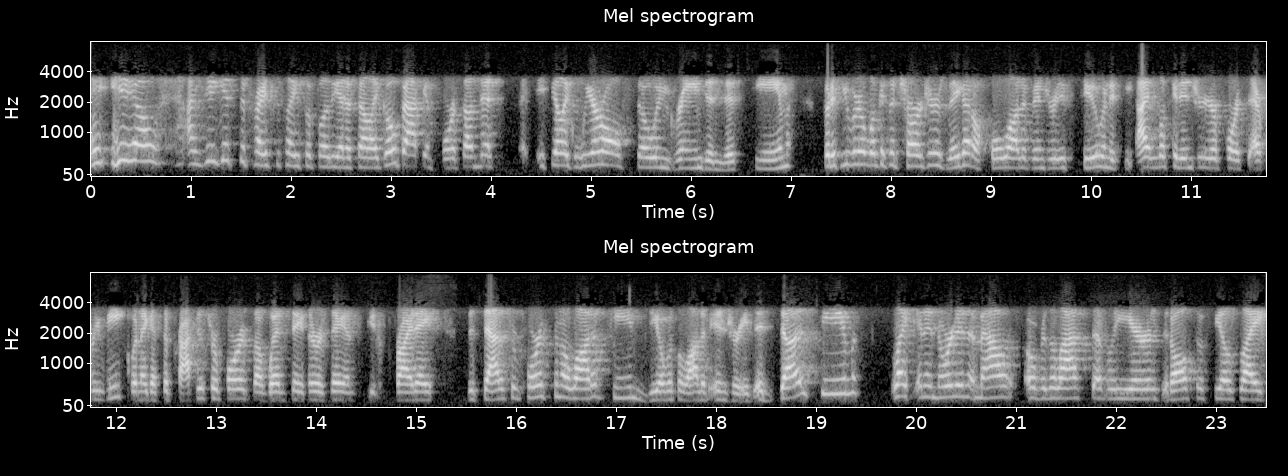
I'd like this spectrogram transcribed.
You know, I think it's the price to play football in the NFL. I go back and forth on this. I feel like we're all so ingrained in this team. But if you were to look at the Chargers, they got a whole lot of injuries too. And if I look at injury reports every week when I get the practice reports on Wednesday, Thursday, and Friday, the status reports, and a lot of teams deal with a lot of injuries. It does seem like an inordinate amount over the last several years. It also feels like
